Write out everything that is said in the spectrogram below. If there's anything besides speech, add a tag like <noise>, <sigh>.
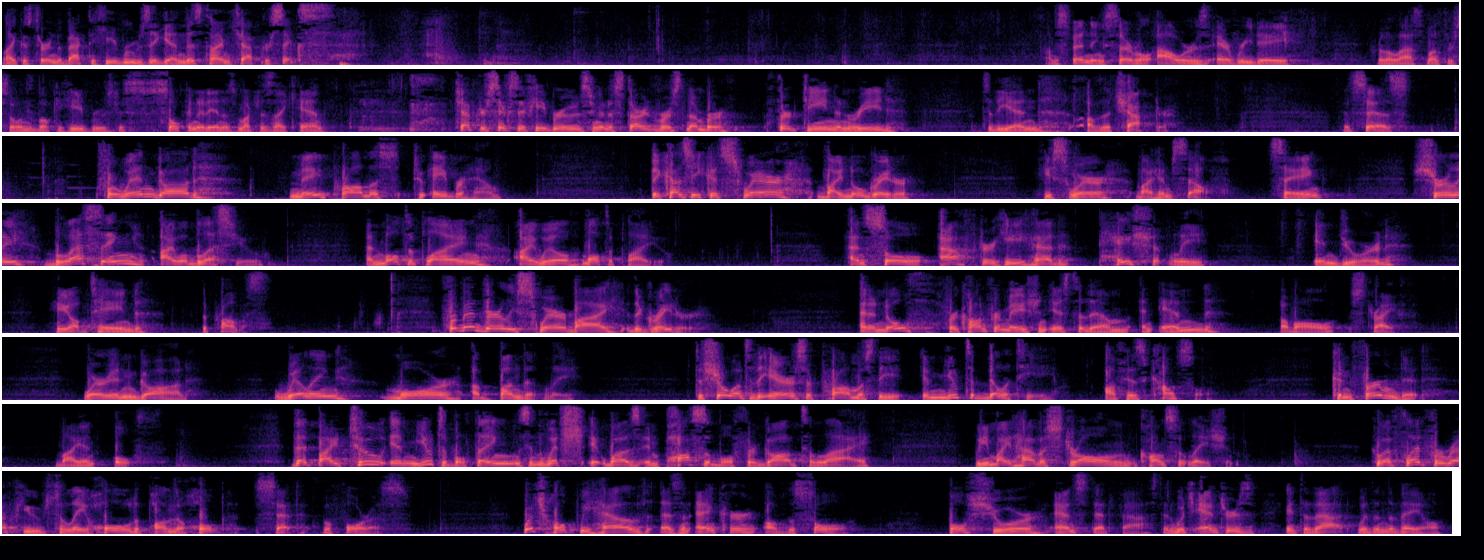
Like us turn back to Hebrews again, this time chapter 6. I'm spending several hours every day for the last month or so in the book of Hebrews, just soaking it in as much as I can. Chapter 6 of Hebrews, I'm going to start verse number 13 and read to the end of the chapter. It says, For when God made promise to Abraham, because he could swear by no greater, he swore by himself, saying, Surely blessing I will bless you, and multiplying I will multiply you. And so, after he had patiently endured, he obtained the promise. For men verily swear by the greater, and an oath for confirmation is to them an end of all strife, wherein God, willing more abundantly to show unto the heirs of promise the immutability of his counsel, confirmed it by an oath. That by two immutable things in which it was impossible for God to lie, we might have a strong consolation, who have fled for refuge to lay hold upon the hope set before us, which hope we have as an anchor of the soul, both sure and steadfast, and which enters into that within the veil,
